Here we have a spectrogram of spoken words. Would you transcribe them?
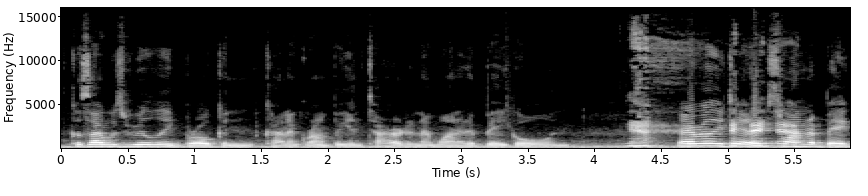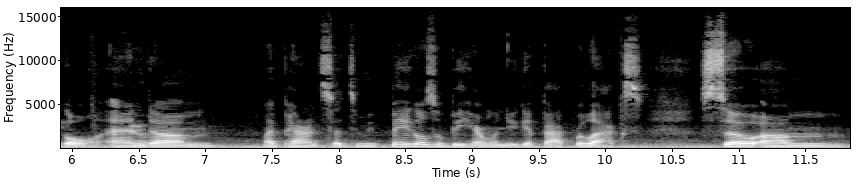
because I was really broke and kind of grumpy and tired, and I wanted a bagel. And I really did. I just Yeah. wanted a bagel. And Yeah. um, my parents said to me, "Bagels will be here when you get back. Relax." So um,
